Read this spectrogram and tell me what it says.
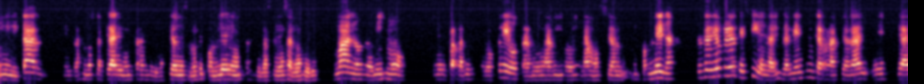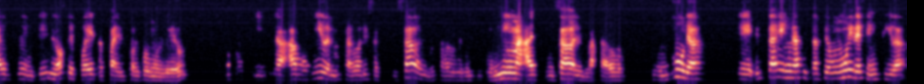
militar, mientras no se aclaren estas relaciones, no se condenen estas relaciones a los derechos humanos, lo mismo en el Parlamento Europeo también ha habido una moción de condena. Entonces yo creo que sí, el aislamiento internacional es ya evidente, no se puede tapar el sol con un dedo. ha movido embajadores, ha expulsado al embajador de México en Lima, ha expulsado al embajador de Honduras. Eh, está en una situación muy defensiva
